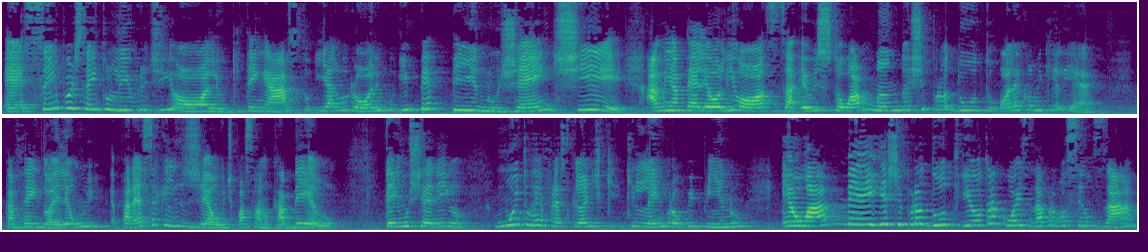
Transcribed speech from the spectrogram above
é 100% livre de óleo, que tem ácido hialurônico e pepino. Gente, a minha pele é oleosa, eu estou amando este produto. Olha como que ele é. Tá vendo? Ele é um, parece aqueles gel de passar no cabelo. Tem um cheirinho muito refrescante que, que lembra o pepino. Eu amei este produto. E outra coisa, dá pra você usar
